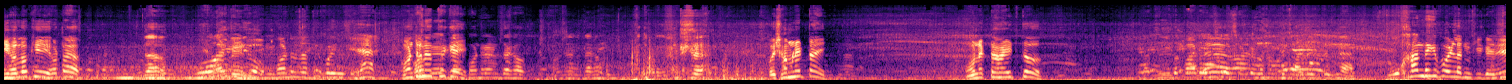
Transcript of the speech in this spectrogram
কি হলো কি হঠাৎ? কন্টেনার থেকে? ওই সামনেরটাই? অনেকটা হাইট তো। ওখান থেকে পড়লাম কি করে?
